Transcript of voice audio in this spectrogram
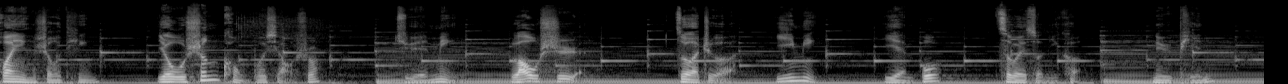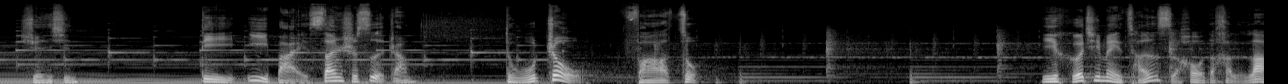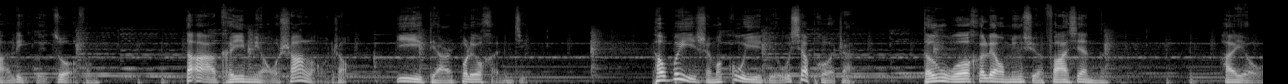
欢迎收听有声恐怖小说《绝命捞尸人》，作者一命，演播刺猬索尼克，女频玄心。第一百三十四章，毒咒发作。以何七妹惨死后的狠辣厉鬼作风，大可以秒杀老赵。一点不留痕迹。他为什么故意留下破绽，等我和廖明雪发现呢？还有，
